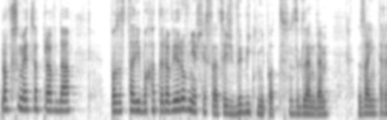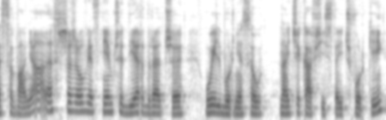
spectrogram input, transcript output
No w sumie co prawda pozostali bohaterowie również nie są jacyś wybitni pod względem zainteresowania, ale szczerze mówiąc nie wiem czy Deirdre czy Wilbur nie są najciekawsi z tej czwórki.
